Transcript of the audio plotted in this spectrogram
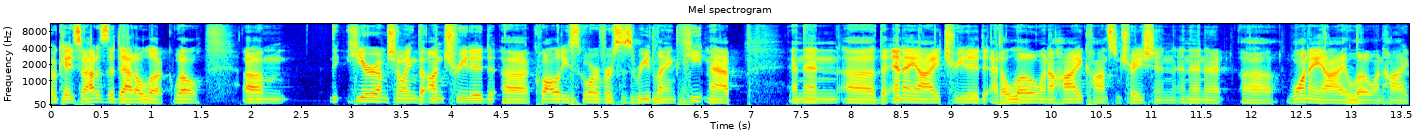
Okay, so how does the data look? Well, um, here I'm showing the untreated uh, quality score versus read length heat map, and then uh, the NAI treated at a low and a high concentration, and then at uh, 1AI low and high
